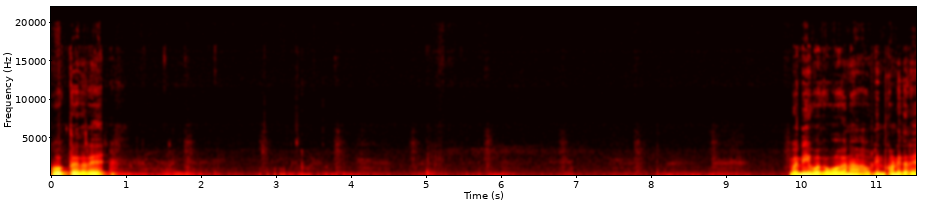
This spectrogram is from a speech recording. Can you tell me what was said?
ಹೋಗ್ತಾ ಇದ್ದಾರೆ ಬನ್ನಿ, ಇವಾಗ ಹೋಗೋಣ. ಅವ್ರು ನಿಂತ್ಕೊಂಡಿದ್ದಾರೆ.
